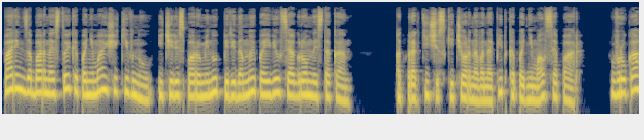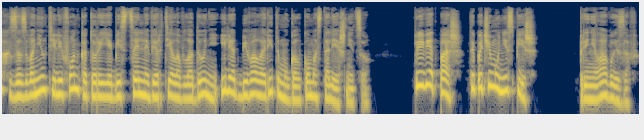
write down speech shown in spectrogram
Парень за барной стойкой понимающе кивнул, и через пару минут передо мной появился огромный стакан. От практически черного напитка поднимался пар. В руках зазвонил телефон, который я бесцельно вертела в ладони или отбивала ритм уголком о столешницу. «Привет, Паш, ты почему не спишь?» Приняла вызов.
